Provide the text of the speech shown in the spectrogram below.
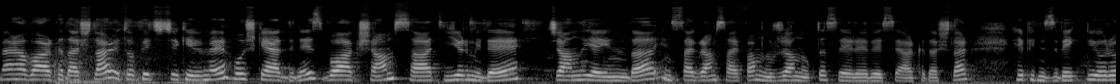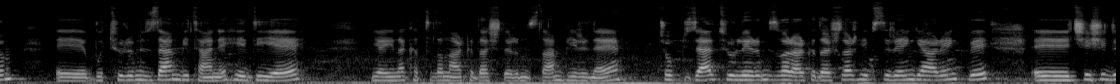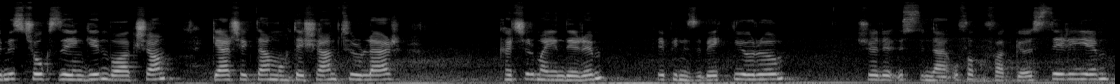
Merhaba arkadaşlar, Ütopya Çiçek Evime hoş geldiniz. Bu akşam saat 20'de canlı yayında Instagram sayfam nurcan.srbs arkadaşlar. Hepinizi bekliyorum. Ee, bu türümüzden bir tane hediye yayına katılan arkadaşlarımızdan birine. Çok güzel türlerimiz var arkadaşlar. Hepsi rengarenk ve e, çeşidimiz çok zengin bu akşam. Gerçekten muhteşem türler. Kaçırmayın derim. Hepinizi bekliyorum. Şöyle üstünden ufak ufak göstereyim.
